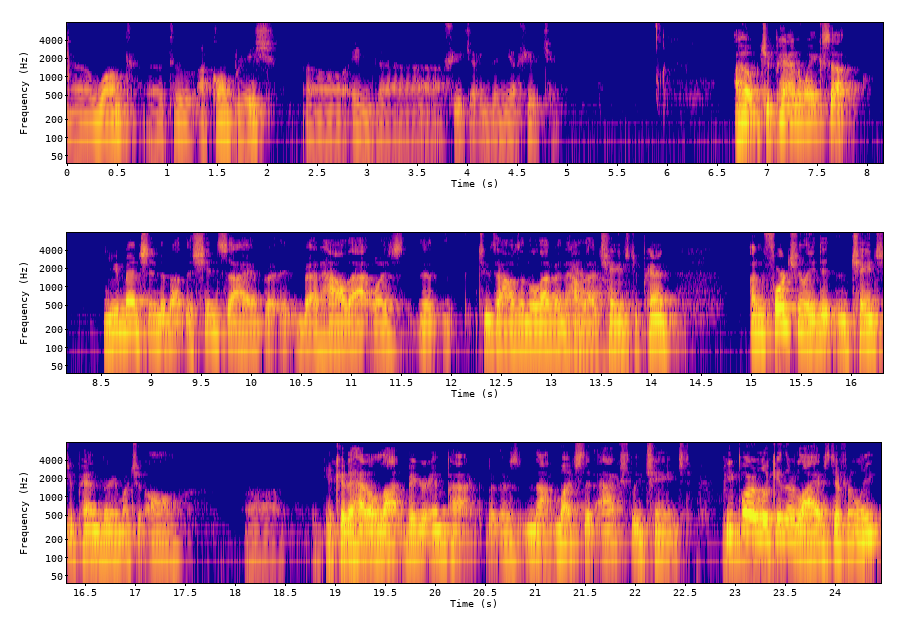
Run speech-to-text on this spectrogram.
uh, want uh, to accomplish uh, in the future, in the near future? I hope Japan wakes up. You mentioned about the Shinsai, but about how that was the 2011, how that changed Japan. Unfortunately, it didn't change Japan very much at all. It could have had a lot bigger impact, but there's not mm. much that actually changed. People are looking at their lives differently.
